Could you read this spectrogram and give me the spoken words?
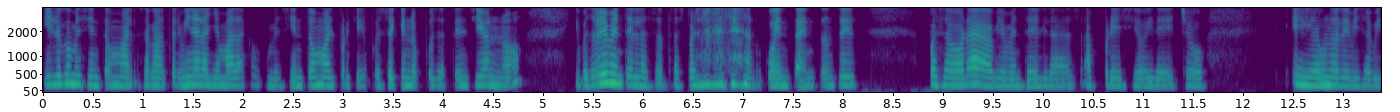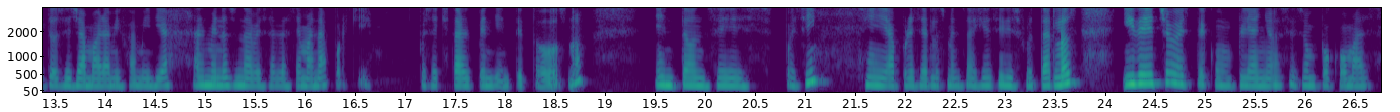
y luego me siento mal, o sea, cuando termina la llamada, como que me siento mal porque, pues, sé que no puse atención, ¿no? Y, pues, obviamente, las otras personas se dan cuenta. Entonces, pues, ahora, obviamente, las aprecio y, de hecho, eh, uno de mis hábitos es llamar a mi familia al menos una vez a la semana porque, pues, hay que estar al pendiente todos, ¿no? Entonces, pues sí, eh, apreciar los mensajes y disfrutarlos. Y, de hecho, este cumpleaños es un poco más,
